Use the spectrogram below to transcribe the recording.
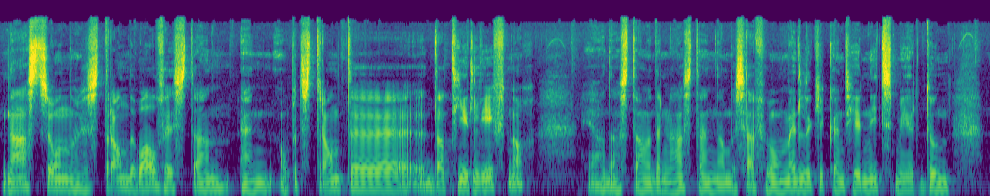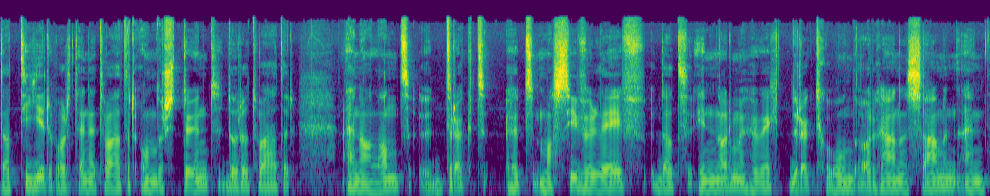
naast zo'n gestrande walvis staan en op het strand eh, dat hier leeft nog, ja, dan staan we ernaast en dan beseffen we onmiddellijk, je kunt hier niets meer doen. Dat dier wordt in het water ondersteund door het water en aan land eh, drukt het massieve lijf, dat enorme gewicht, drukt gewoon de organen samen en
